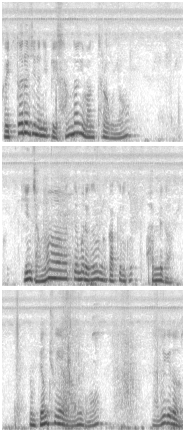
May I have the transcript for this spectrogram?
거의 떨어지는 잎이 상당히 많더라고요. 긴 장마 때문에 그런 것 같기도 합니다. 병충해가 아니고 아, 여기도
